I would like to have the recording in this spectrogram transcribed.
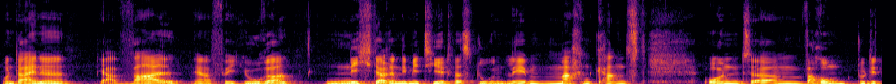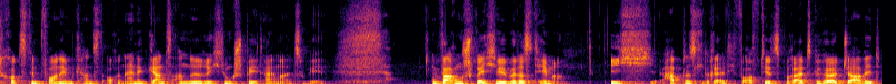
und deine ja, Wahl ja, für Jura nicht darin limitiert, was du im Leben machen kannst und ähm, warum du dir trotzdem vornehmen kannst, auch in eine ganz andere Richtung später einmal zu gehen. Warum sprechen wir über das Thema? Ich habe das relativ oft jetzt bereits gehört, Javid,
